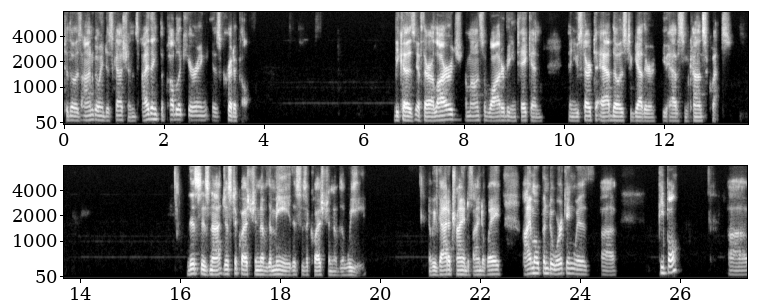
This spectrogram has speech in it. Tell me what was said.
to those ongoing discussions. I think the public hearing is critical because if there are large amounts of water being taken and you start to add those together, you have some consequence. This is not just a question of the me, this is a question of the we. And we've got to try and find a way. I'm open to working with uh, people uh,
